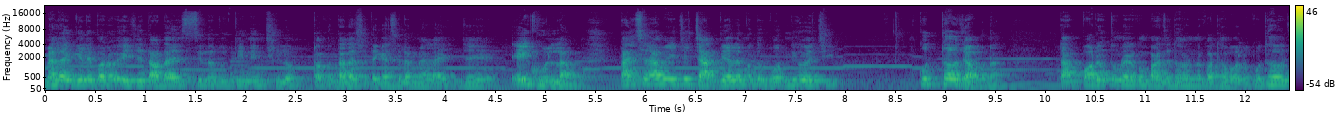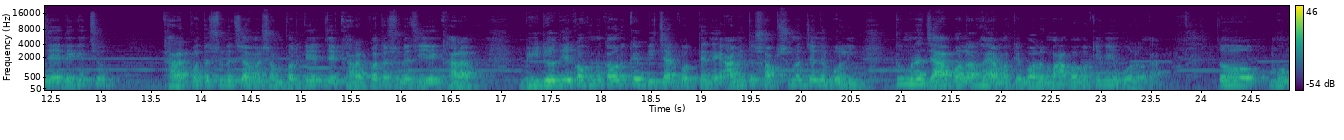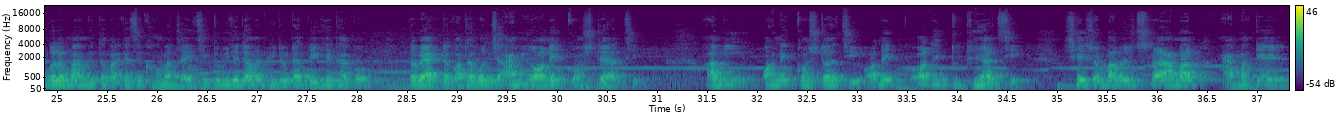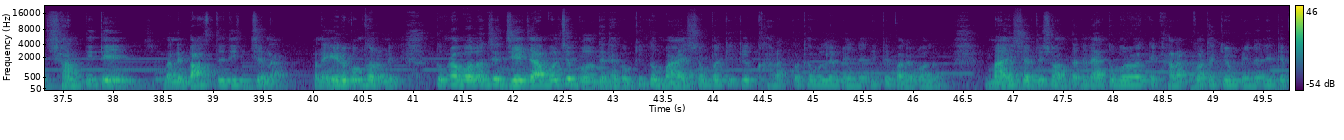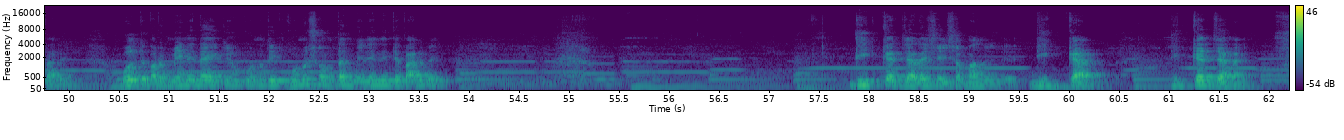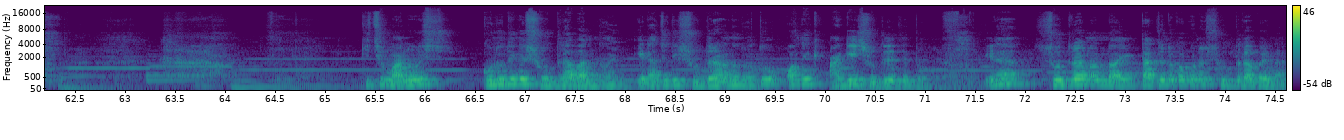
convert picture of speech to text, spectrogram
মেলায় গেলে পারো, এই যে দাদা এসেছিল, দু, তিন দিন ছিল, তখন দাদার সাথে গেছিলাম মেলায়, যে এই ঘুরলাম। তাই ছাড়া আমি এই যে চার দেয়ালের মতো বন্দি হয়েছি, কোথাও যাব না। তারপরেও তোমরা এরকম বাজে ধরনের কথা বলো, কোথাও যেয়ে দেখেছ? খারাপ কথা শুনেছি, আমার সম্পর্কে যে খারাপ কথা শুনেছি, এ খারাপ ভিডিও দিয়ে কখনো কাউকে বিচার করতে নেই। আমি তো সবসময়ের জন্য বলি, তোমরা যা বলার হয় আমাকে বলো, মা বাবাকে নিয়ে বলো না। তো মঙ্গলমা, আমি তোমার কাছে ক্ষমা চাইছি। তুমি যদি আমার ভিডিওটা দেখে থাকো, তবে একটা কথা বলছি, আমি অনেক কষ্টে আছি। আমি অনেক কষ্ট আছি, অনেক অনেক দুঃখে আছি। সেই সব মানুষরা আমার, আমাকে শান্তিতে মানে বাঁচতে দিচ্ছে না। মানে এরকম ধরনের। তোমরা বলো যে যে যা বলছে বলতে থাকো, কিন্তু মায়ের সম্পর্কে কেউ খারাপ কথা বললে মেনে নিতে পারে বলো? মায়ের সাথে সন্তানের এত বড় একটা খারাপ কথা কেউ মেনে নিতে পারে? বলতে পারো, মেনে নেয়, কেউ কোনোদিন কোনো সন্তান মেনে নিতে পারবে? ধিক্কার জানায় সেই সব মানুষদের, ধিক্কার ধিক্কার জানায়। কিছু মানুষ কোনোদিনও শুধরাবার নয়। এরা যদি শুধরানোর হতো, অনেক আগেই শুধরে যেত। এরা শুধরানোর নয়, তার জন্য কখনো শুধরাবে না।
